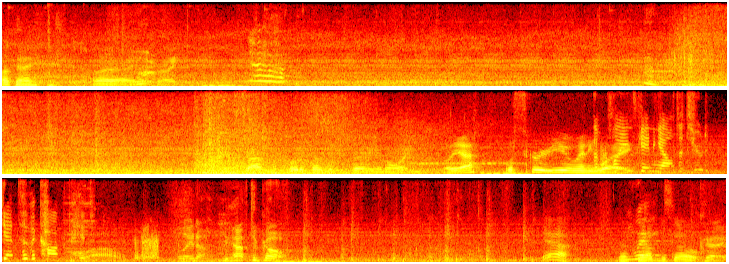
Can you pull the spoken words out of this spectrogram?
Okay. Alright, right. That Lakota is very annoying. Oh yeah? Well screw you anyway. The plane's gaining altitude. Get to the cockpit. Wow. Elena, we have to go. Yeah. Then we have to go. Okay.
